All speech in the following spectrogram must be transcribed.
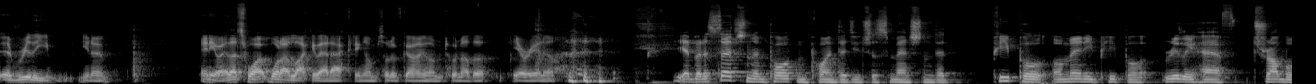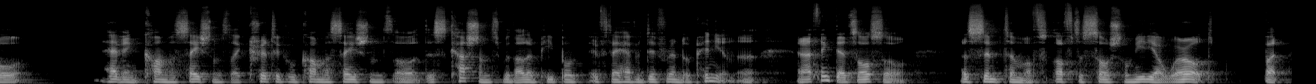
a really you know anyway that's what what I like about acting. I'm sort of going on to another area now. yeah, but it's such an important point that you just mentioned that people or many people really have trouble having conversations like critical conversations or discussions with other people if they have a different opinion uh, and i think that's also a symptom of, of the social media world but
